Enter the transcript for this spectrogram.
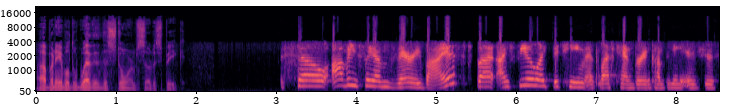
uh, been able to weather the storm, so to speak? So obviously, I'm very biased, but I feel like the team at Left Hand Brewing Company is just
